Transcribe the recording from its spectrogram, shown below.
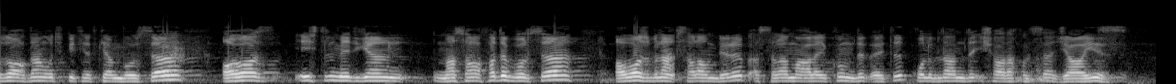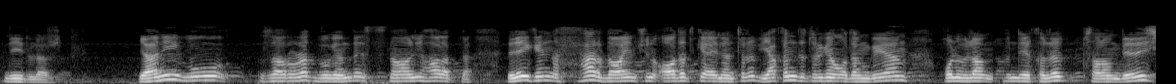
uzoqdan o'tib ketayotgan bo'lsa ovoz eshitilmaydigan masofada bo'lsa ovoz bilan salom berib assalomu alaykum deb aytib qo'li bilan ishora qilsa joiz deydilar. Ya'ni bu zarurat bo'lganda istisnoli holatda. Lekin har doim shuni odatga aylantirib yaqinda turgan odamga ham qo'li bilan bunday qilib salom berish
